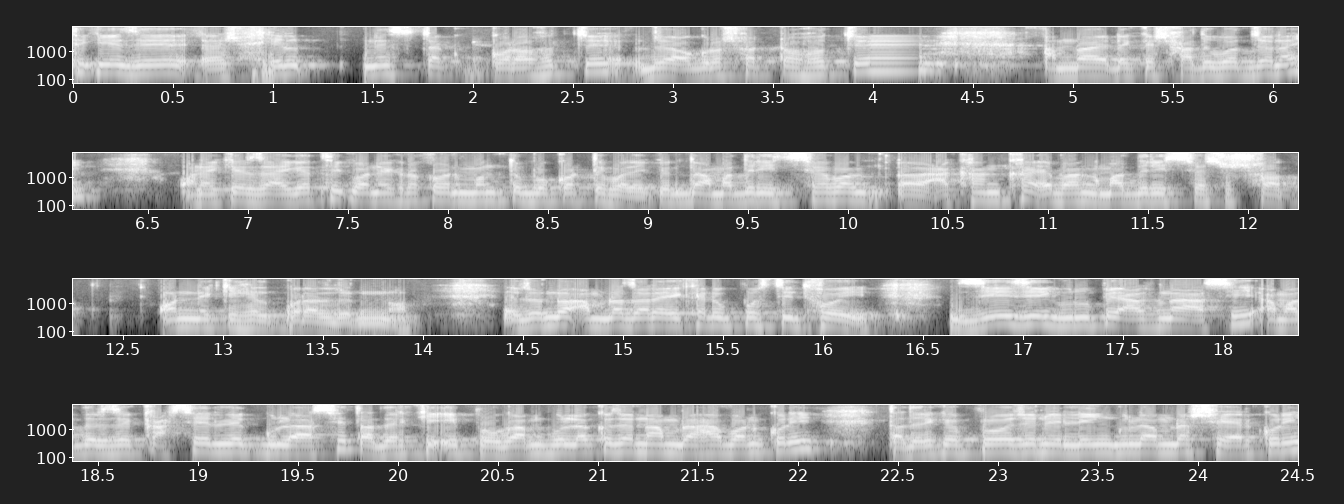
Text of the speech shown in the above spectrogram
থেকে যে হেল্পনেসটা করা হচ্ছে, যে অগ্রসরটা হচ্ছে, আমরা এটাকে সাধুবাদ জানাই। অনেকের জায়গা থেকে অনেক রকমের মন্তব্য করতে পারে, কিন্তু আমাদের ইচ্ছা এবং আকাঙ্ক্ষা এবং আমাদের ইচ্ছা হচ্ছে সৎ। অন্যকে হেল্প করার জন্য। এজন্য আমরা যারা এখানে উপস্থিত হই, যে যে গ্রুপে আমরা আছি, আমাদের যে কাছের লোকগুলো আছে, তাদেরকে এই প্রোগ্রামগুলোকে যেন আমরা আহ্বান করি, তাদেরকে প্রয়োজনীয় লিঙ্কগুলো আমরা শেয়ার করি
